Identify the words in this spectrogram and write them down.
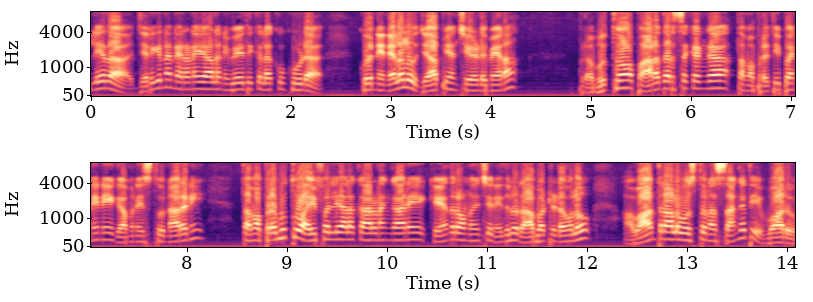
లేదా జరిగిన నిర్ణయాల నివేదికలకు కూడా కొన్ని నెలలు జాప్యం చేయడమేనా? ప్రభుత్వం పారదర్శకంగా తమ ప్రతి పనిని గమనిస్తున్నారని తమ ప్రభుత్వ వైఫల్యాల కారణంగానే కేంద్రం నుంచి నిధులు రాబట్టడంలో అవాంతరాలు వస్తున్న సంగతి వారు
